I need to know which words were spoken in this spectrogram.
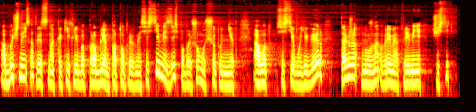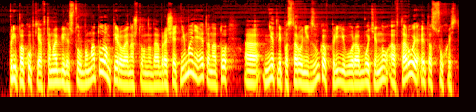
обычный, соответственно, каких-либо проблем по топливной системе здесь по большому счету нет. А вот систему EGR также нужно время от времени чистить. При покупке автомобиля с турбомотором первое, на что надо обращать внимание, это на то, а, нет ли посторонних звуков при его работе. Ну а второе это сухость.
